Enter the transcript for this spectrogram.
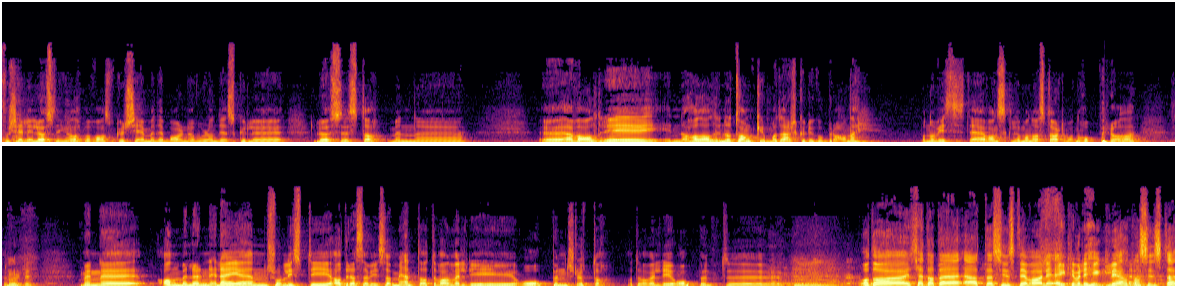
forskjellige løsninger. Da, på hva som skulle skje med det barnet, og hvordan det skulle løses. Da. Men øh, øh, jeg aldri, hadde aldri noen tanker om at det skulle gå bra, nei. På noe vis. Det er vanskelig når man har starta med en hopper òg, selvfølgelig. Men eh, anmelderen, nei, en journalist i Adresseavisa mente at det var en veldig åpen slutt. da. At det var veldig åpent. eh, Og da kjente jeg at jeg, at jeg syntes det var egentlig veldig hyggelig. at han syntes det.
